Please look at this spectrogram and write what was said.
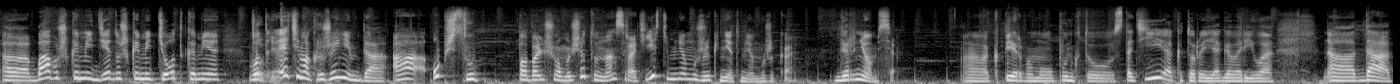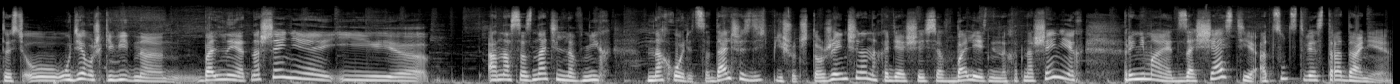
э, бабушками, дедушками, тетками. Вот Окей. этим окружением, да. А обществу, по большому счету, насрать. Есть у меня мужик, нет у меня мужика. Вернемся э, к первому пункту статьи, о которой я говорила. А, да, то есть у, у девушки видно больные отношения, и она сознательно в них находится. Дальше здесь пишут, что женщина, находящаяся в болезненных отношениях, принимает за счастье отсутствие страдания.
